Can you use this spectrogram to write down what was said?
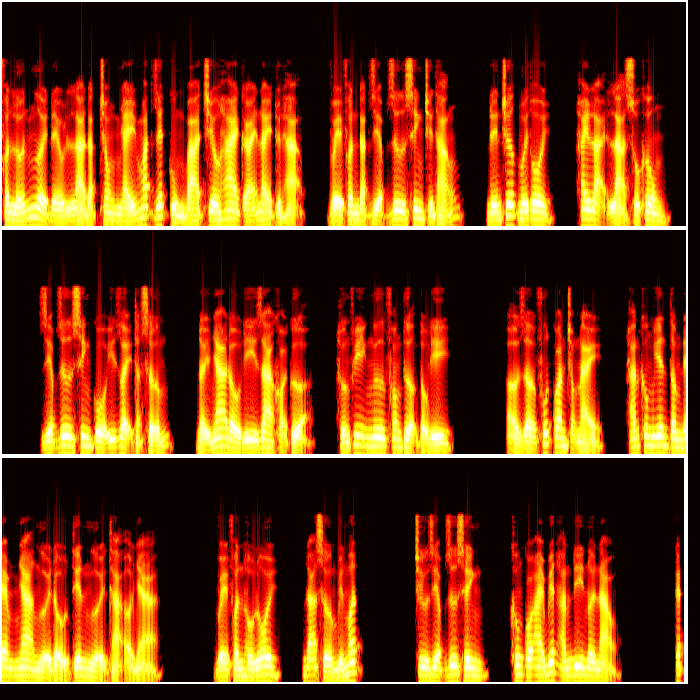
phần lớn người đều là đặt trong nháy mắt giết cùng ba chiêu hai cái này tuyển hạng, về phần đặt diệp dư sinh chiến thắng, đến trước mới thôi, hay lại là số không. Diệp dư sinh cố ý dậy thật sớm, đẩy nha đầu đi ra khỏi cửa, hướng phi ngư phong thượng tàu đi. Ở giờ phút quan trọng này, hắn không yên tâm đem nha người đầu tiên người thả ở nhà. Về phần hầu lôi, đã sớm biến mất. Trừ diệp dư sinh, không có ai biết hắn đi nơi nào. Cách.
